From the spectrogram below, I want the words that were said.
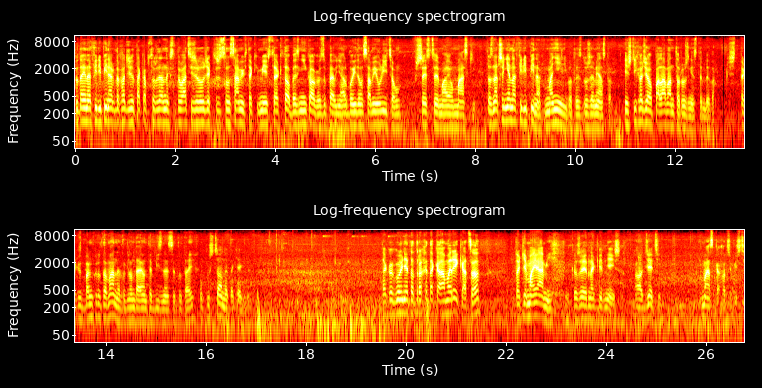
Tutaj na Filipinach dochodzi do tak absurdalnych sytuacji, że ludzie, którzy są sami w takim miejscu jak to, bez nikogo zupełnie, albo idą sami ulicą, wszyscy mają maski. To znaczy nie na Filipinach, w Manili, bo to jest duże miasto. Jeśli chodzi o Palawan, to różnie z tym bywa. Tak zbankrutowane wyglądają te biznesy tutaj, opuszczone tak jakby. Tak ogólnie to trochę taka Ameryka, co? Takie Miami, tylko że jednak biedniejsze. O, dzieci. W maskach oczywiście.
